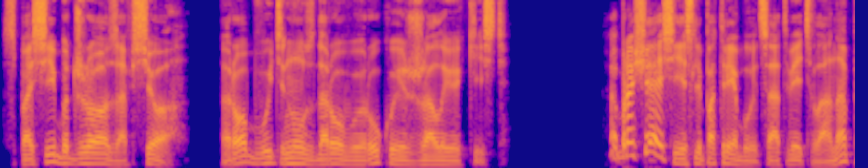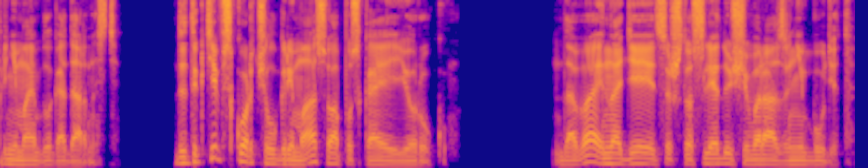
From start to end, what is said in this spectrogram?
«Спасибо, Джо, за все». Роб вытянул здоровую руку и сжал ее кисть. «Обращайся, если потребуется», — ответила она, принимая благодарность. Детектив скорчил гримасу, опуская ее руку. «Давай надеяться, что следующего раза не будет».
